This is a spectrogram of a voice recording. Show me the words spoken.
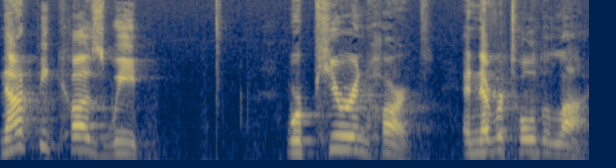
not because we were pure in heart and never told a lie,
